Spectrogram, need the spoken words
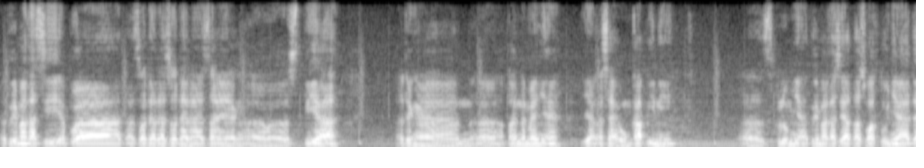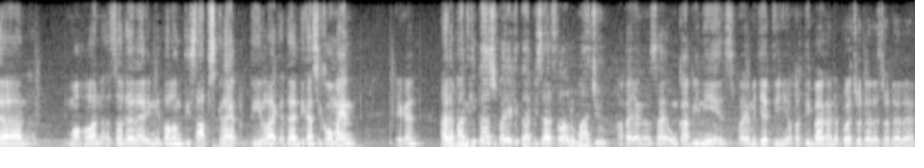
Terima kasih buat saudara-saudara saya yang uh, setia dengan apa namanya yang saya ungkap ini. Sebelumnya terima kasih atas waktunya dan mohon saudara ini tolong di subscribe, di like dan dikasih komen, ya kan? Harapan kita supaya kita bisa selalu maju. Apa yang saya ungkap ini supaya menjadi pertimbangan buat saudara-saudara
